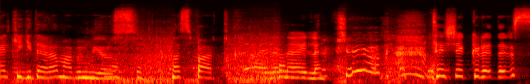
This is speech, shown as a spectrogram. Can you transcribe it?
Belki gider ama bilmiyoruz. Nasip artık. Aynen öyle. Bir şey yok. Teşekkür ederiz.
